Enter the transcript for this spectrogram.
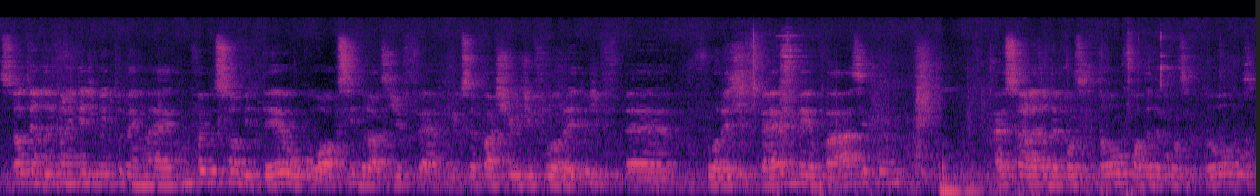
Só tendo dúvida que eu não entendi muito bem, mas é, como foi que você obteve o, óxido hidróxido de ferro? Porque você partiu de fluoreto de, é, fluoreto de ferro, meio básico, aí o seu eletrodepositou, fotodepositou,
